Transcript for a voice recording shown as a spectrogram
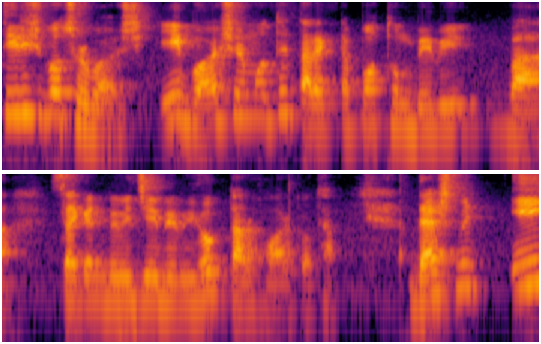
তিরিশ বছর বয়স। এই বয়সের মধ্যে তার একটা প্রথম বেবি বা সেকেন্ড বেবি যে বেবি হোক, তার হওয়ার কথা। দ্যাটস মিন এই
